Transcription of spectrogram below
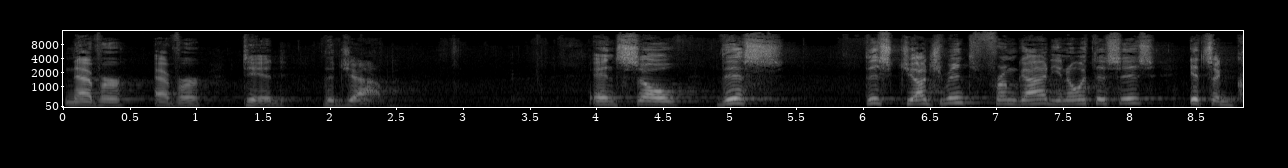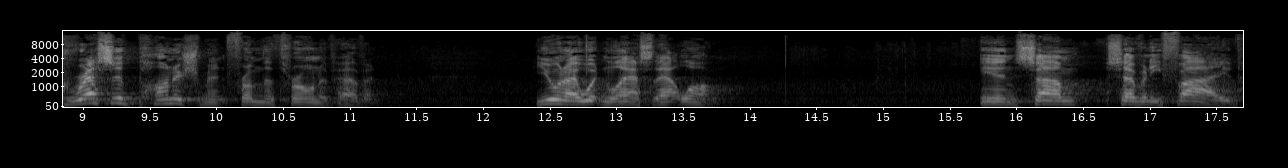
never, ever did the job. And so, this, this judgment from God, you know what this is? It's aggressive punishment from the throne of heaven. You and I wouldn't last that long in Psalm 75,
